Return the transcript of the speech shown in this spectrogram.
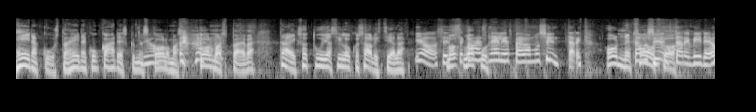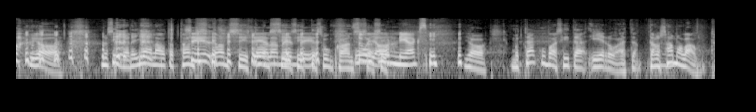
heinäkuusta, heinäkuun 23. kolmas päivä. Tämä eikö ole Tuija silloin, kun sä olit siellä? Joo, siis lo- se 24. Lopu... päivä on mun synttärit. Onneksi Tämä on synttärivideo. Joo. No siinä ne jäälautat tanssii, si- tanssii, tanssii sitten sun kanssa. Sun kunniaksi. Joo, mutta tämä kuvaa sitä eroa, että tämä on sama lautta.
